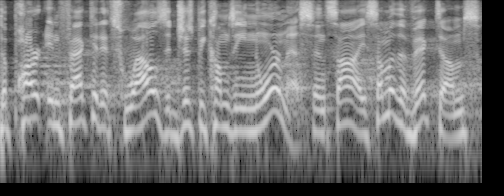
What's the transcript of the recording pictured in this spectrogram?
The part infected, it swells, it just becomes enormous in size. Some of the victims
